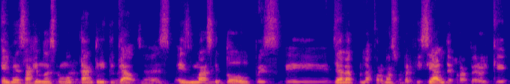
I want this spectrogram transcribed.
el mensaje no es como tan criticado, ¿sabes? Es más que todo, pues, eh, ya la, la, forma superficial del rapero el que,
